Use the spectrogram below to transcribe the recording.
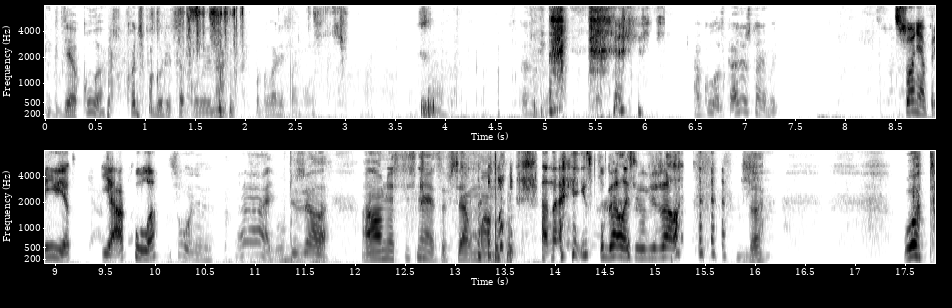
Где акула? Хочешь поговорить с акулой? На, поговори с акулой. Ну, скажи что. Акула, скажи что-нибудь? Соня, привет. Я акула. Соня. Ай, убежала. Она у меня стесняется, вся в маму. Она испугалась и убежала. Да. Вот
